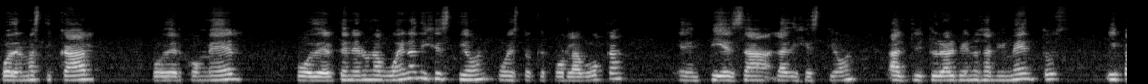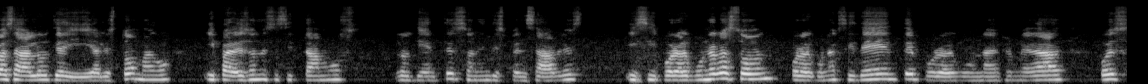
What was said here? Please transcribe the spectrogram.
poder masticar, poder comer, poder tener una buena digestión, puesto que por la boca empieza la digestión al triturar bien los alimentos, y pasarlos de ahí al estómago. Y para eso necesitamos los dientes, son indispensables. Y si por alguna razón, por algún accidente, por alguna enfermedad, pues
